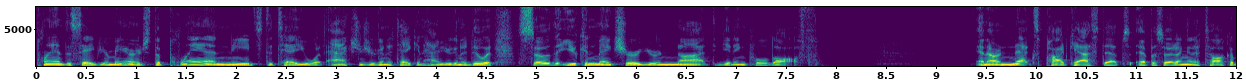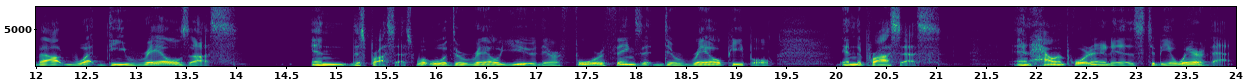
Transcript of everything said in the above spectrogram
plan to save your marriage. The plan needs to tell you what actions you're going to take and how you're going to do it so that you can make sure you're not getting pulled off. In our next podcast episode, I'm going to talk about what derails us in this process. What will derail you? There are four things that derail people in the process, and how important it is to be aware of that.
